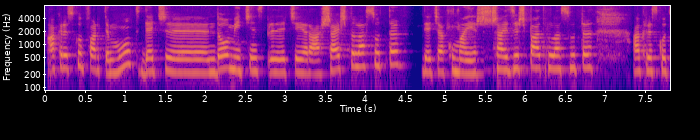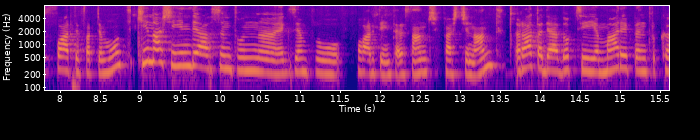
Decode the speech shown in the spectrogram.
A crescut foarte mult, deci uh, în 2015 era 16%, deci acum e 64%, a crescut foarte, foarte mult. China și India sunt un uh, exemplu foarte interesant și fascinant. Rata de adopție e mare pentru că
